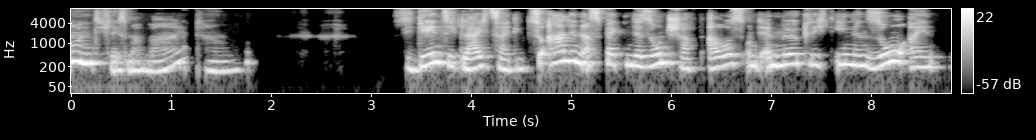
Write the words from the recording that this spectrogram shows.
Und ich lese mal weiter. Sie dehnt sich gleichzeitig zu allen Aspekten der Sohnschaft aus und ermöglicht ihnen so ein,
